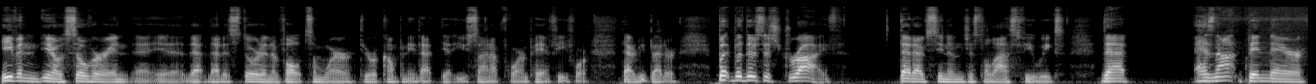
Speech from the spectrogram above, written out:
even you know silver in uh, that that is stored in a vault somewhere through a company that, that you sign up for and pay a fee for. That would be better. But but there's this drive that I've seen in just the last few weeks that has not been there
